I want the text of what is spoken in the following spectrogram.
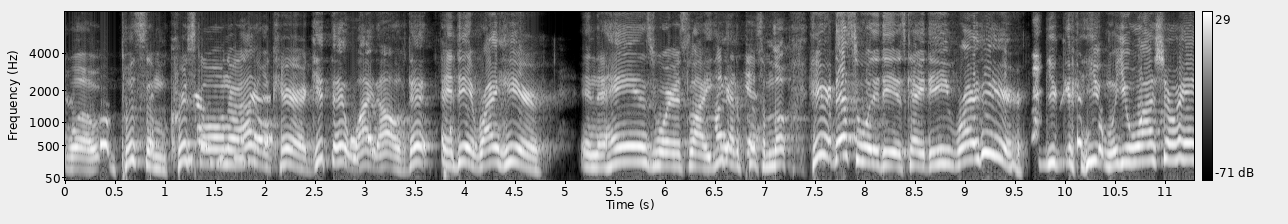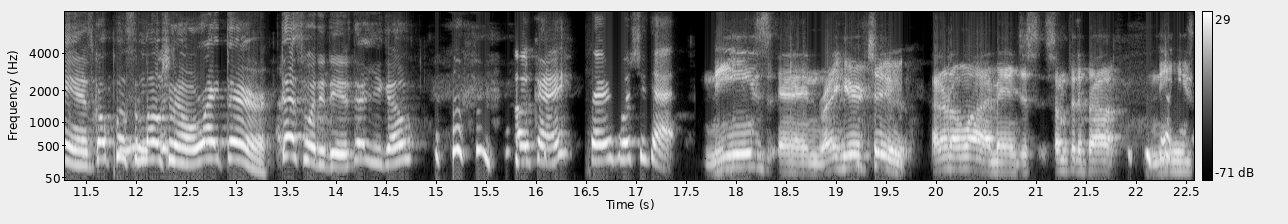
Well, put some Crisco on there. I don't care. Get that white off. That and then right here in the hands where it's like you oh, got to put some lo- here. That's what it is, KD. Right here. You, you when you wash your hands, go put some lotion on right there. That's what it is. There you go. Okay. Sir, what you got? Knees and right here too. I don't know why, man. Just something about knees.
